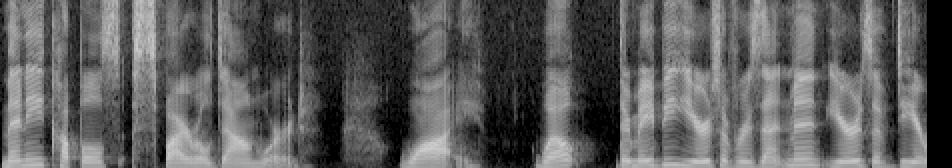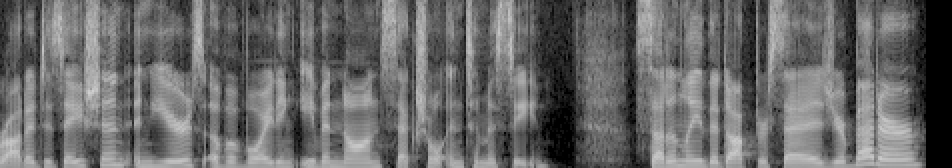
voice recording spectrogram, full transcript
many couples spiral downward. Why? Well, there may be years of resentment, years of de-erotization, and years of avoiding even non sexual intimacy. Suddenly, the doctor says, You're better.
